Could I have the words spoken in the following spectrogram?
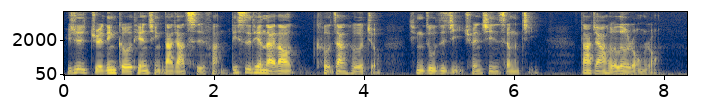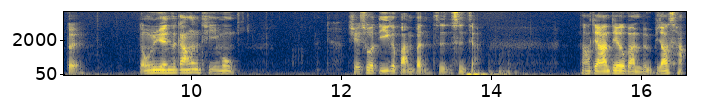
于是决定隔天请大家吃饭。第四天来到客栈喝酒，庆祝自己全新升级，大家和乐融融。对，我们沿着刚刚的题目写出了第一个版本是是这样，然后等下第二个版本比较长。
